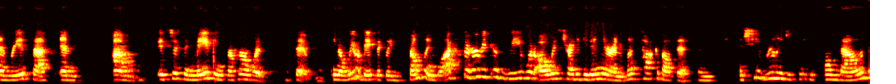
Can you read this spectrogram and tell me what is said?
and reassess and um, it's just amazing for her what that you know we were basically stumbling blocks to her because we would always try to get in there and let's talk about this. And and she really just needs to calm down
